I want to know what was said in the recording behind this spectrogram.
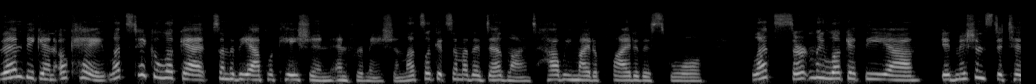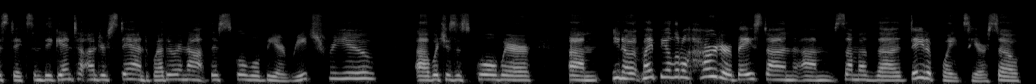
then begin, okay, let's take a look at some of the application information. Let's look at some of the deadlines, how we might apply to this school. Let's certainly look at the uh, admission statistics and begin to understand whether or not this school will be a reach for you, uh, which is a school where, um, you know, it might be a little harder based on um, some of the data points here. So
